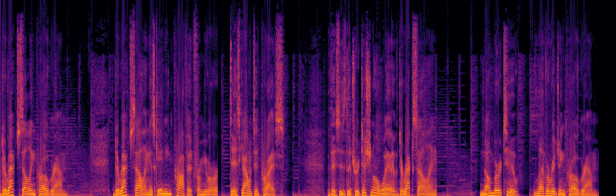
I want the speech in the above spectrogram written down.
Direct Selling Program. Direct selling is gaining profit from your discounted price. This is the traditional way of direct selling. Number 2. Leveraging Program.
